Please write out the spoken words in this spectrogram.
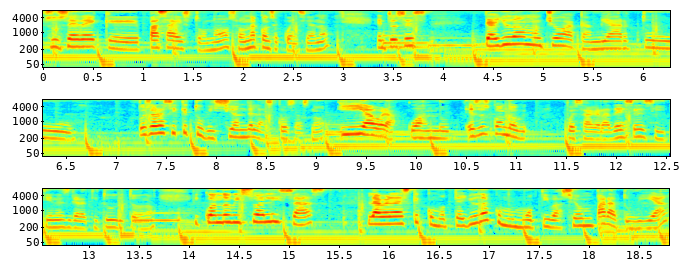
sucede que pasa esto, ¿no? O sea, una consecuencia, ¿no? Entonces, te ayuda mucho a cambiar tu, pues ahora sí que tu visión de las cosas, ¿no? Y ahora, cuando, eso es cuando pues agradeces y tienes gratitud y todo, ¿no? Y cuando visualizas, la verdad es que como te ayuda como motivación para tu día,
